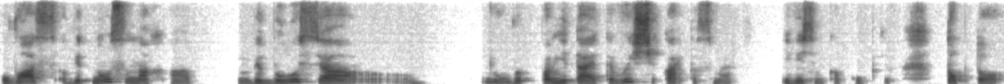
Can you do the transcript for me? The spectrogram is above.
у вас в відносинах відбулося, ну, ви пам'ятаєте вище, карта смерті і вісімка кубків. Тобто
